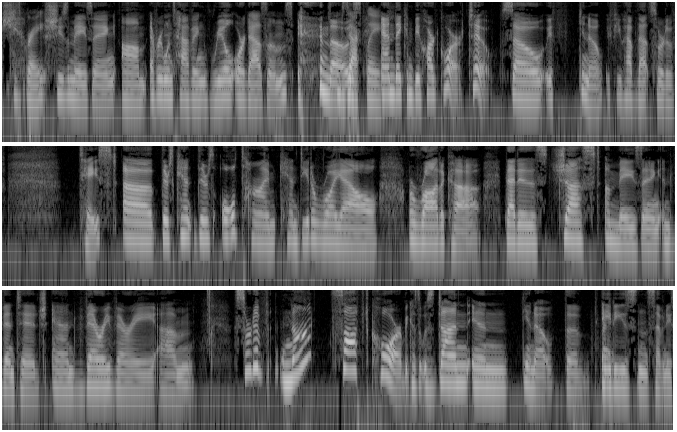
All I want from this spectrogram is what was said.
she's great. She's amazing. Um, everyone's having real orgasms in those. Exactly. And they can be hardcore too. So if you know, if you have that sort of taste, uh, there's can- there's old time Candida Royalle erotica that is just amazing and vintage and very very um, sort of not soft core because it was done in you know the 80s and 70s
